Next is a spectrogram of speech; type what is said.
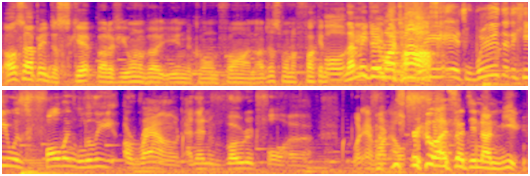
I was happy to skip, but if you want to vote unicorn, fine. I just want to fucking Well, let me do my task. weird- it's weird that he was following Lily around and then voted for her when everyone I else. just realised I didn't unmute.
